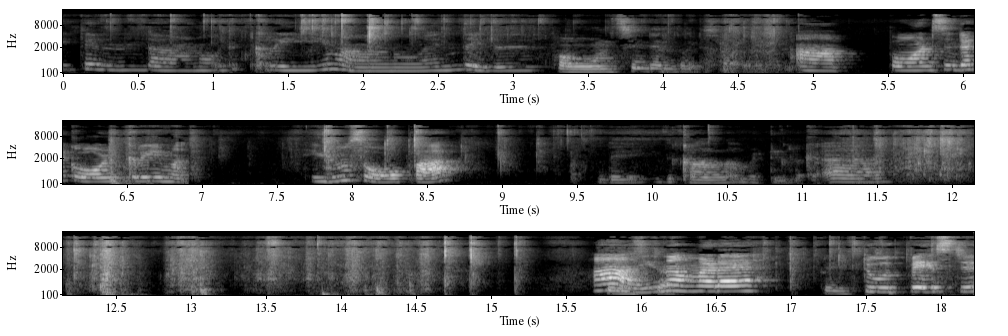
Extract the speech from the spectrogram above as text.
ഇതെന്താണോ? ഇത് ക്രീമാണോ എന്താ ഇത്? പോൺസിന്റെ ആ പോൺസിന്റെ കോൾ ക്രീം ഇതും സോപ്പാ ഇത് കാണാൻ പറ്റില്ല ആ. ആ ഇത് നമ്മുടെ ടൂത്ത് പേസ്റ്റ്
